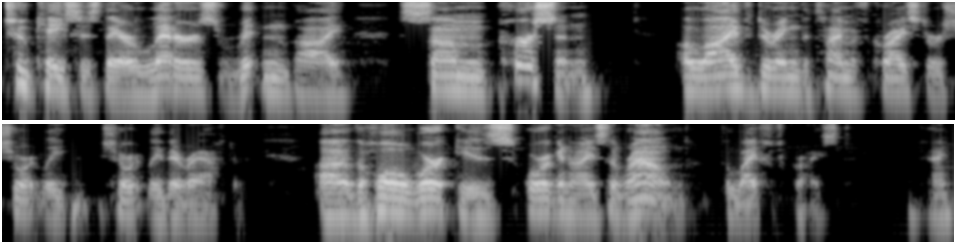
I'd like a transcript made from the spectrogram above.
two cases, they are letters written by some person alive during the time of Christ or shortly shortly thereafter. Uh, the whole work is organized around the life of Christ. Okay,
